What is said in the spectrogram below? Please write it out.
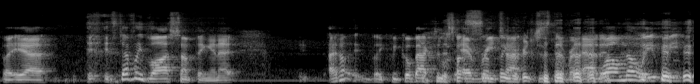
but yeah, it, it's definitely lost something, and I, I don't like we go back to this Lost every something time. or just never had it? well, no, we, we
